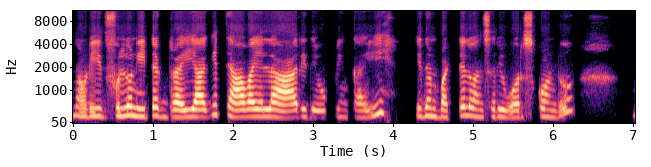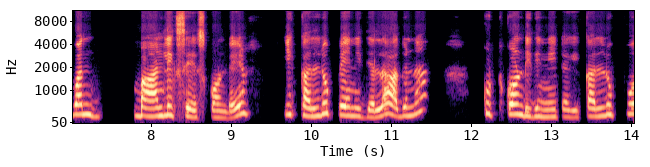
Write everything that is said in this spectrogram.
ನೋಡಿ, ಇದು ಫುಲ್ಲು ನೀಟಾಗಿ ಡ್ರೈ ಆಗಿ ತ್ಯಾವ ಎಲ್ಲ ಆರಿದೆ ಉಪ್ಪಿನಕಾಯಿ. ಇದನ್ನ ಬಟ್ಟೆಲಿ ಒಂದ್ಸರಿ ಒರೆಸ್ಕೊಂಡು ಒಂದ್ ಬಾಣ್ಲಿಗ್ ಸೇರ್ಸ್ಕೊಂಡೆ. ಈ ಕಲ್ಲುಪ್ಪು ಏನಿದೆಯಲ್ಲ ಅದನ್ನ ಕುಟ್ಕೊಂಡಿದೀನಿ ನೀಟಾಗಿ. ಕಲ್ಲುಪ್ಪು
